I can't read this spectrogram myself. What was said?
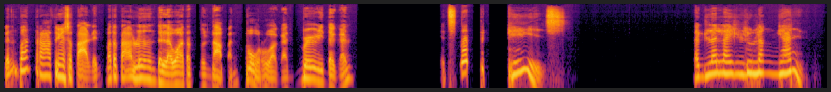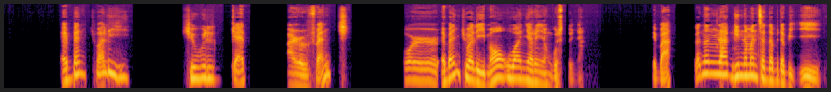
Ganun ba ang trato nyo sa talent? Matatalo na ng dalawa, tatlong laban, puro agad, buried agad. It's not the case. Naglalaylo lang yan. Eventually, she will get a revenge or eventually, makukuha niya rin yung gusto niya. ba? Ganun lagi naman sa WWE.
